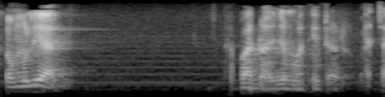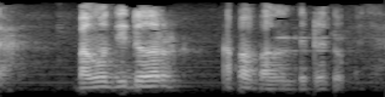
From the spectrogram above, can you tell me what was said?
kamu lihat. Apa doanya mau tidur? Baca. Bangun tidur, apa bangun tidur itu baca.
